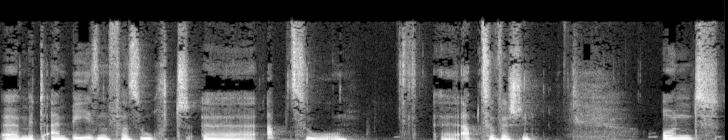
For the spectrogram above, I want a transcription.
äh, mit einem Besen versucht äh, abzu, abzuwischen. Und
